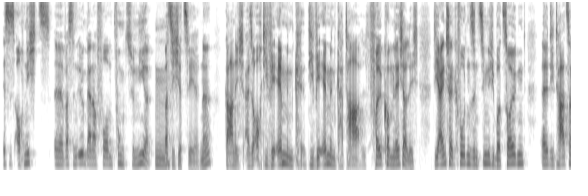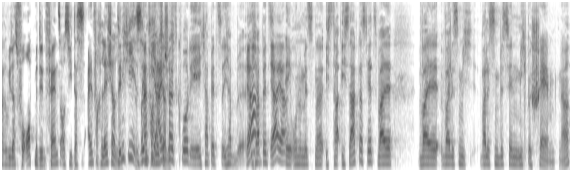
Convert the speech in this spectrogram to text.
es ist auch nichts, äh, was in irgendeiner Form funktioniert, Mhm. was ich jetzt sehe, ne? Gar nicht. Also auch die WM in, die WM in Katar, vollkommen lächerlich. Die Einschaltquoten sind ziemlich überzeugend. Äh, die Tatsache, wie das vor Ort mit den Fans aussieht, das ist einfach lächerlich. Sind die, das sind die lächerlich. Einschaltquote, ich habe jetzt, ich habe, Ja, ich habe jetzt, ja, ja. ey, ohne Mist, ne? Ich, ich sag das jetzt, weil, weil, weil es mich, weil es ein bisschen mich beschämt, ne?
